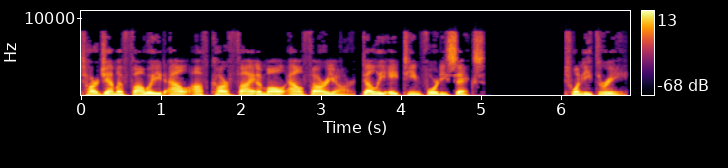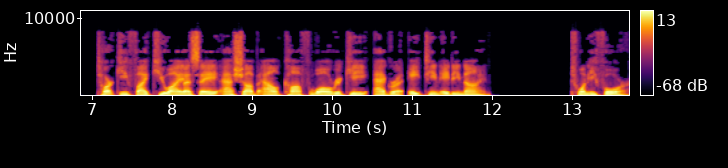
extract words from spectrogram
Tarjama Fawaid al-Afkar fi Amal al-Fariyar, Delhi 1846. 23. Tarki fi Qisa Ashab al-Kaf wal Raki, Agra, 1889. 24.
